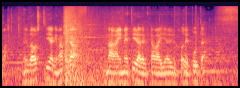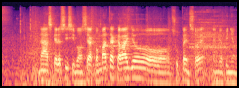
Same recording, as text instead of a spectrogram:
Buah, menuda hostia que me ha pegado. Nada, y me tira del caballo, el hijo de puta. Nada, asquerosísimo. O sea, combate a caballo suspenso, ¿eh? En mi opinión.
